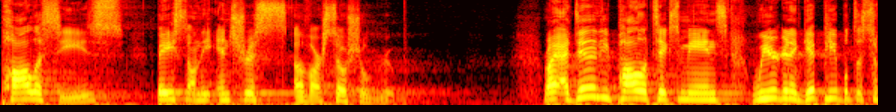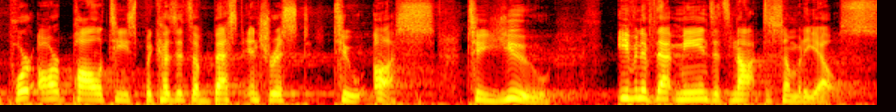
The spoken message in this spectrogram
policies based on the interests of our social group. Right? Identity politics means we are going to get people to support our policies because it's of best interest to us, to you, even if that means it's not to somebody else.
